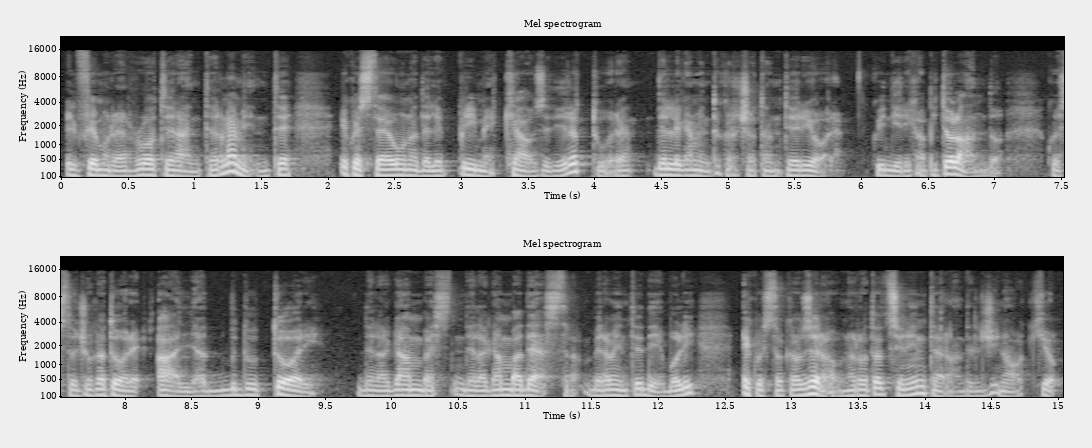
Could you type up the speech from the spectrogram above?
il femore ruoterà internamente e questa è una delle prime cause di rotture del legamento crociato anteriore. Quindi ricapitolando, questo giocatore ha gli adduttori della gamba, della gamba destra veramente deboli e questo causerà una rotazione interna del ginocchio.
